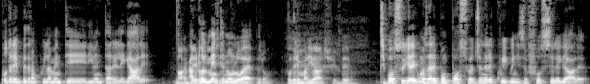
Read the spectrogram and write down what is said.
potrebbe tranquillamente diventare legale. No, vero, Attualmente sì. non lo è, però. Potremmo arrivarci, è vero. Ti posso dire come sarebbe un posto del genere qui, quindi se fosse legale.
